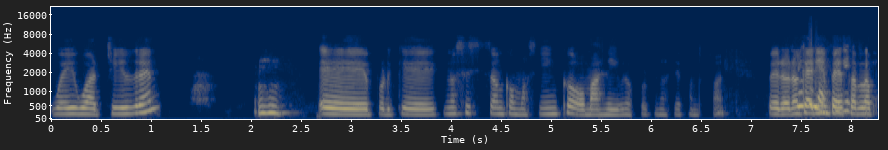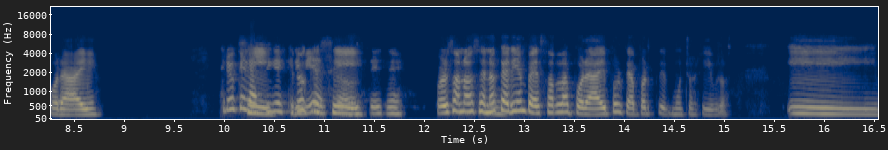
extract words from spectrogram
Wayward Children, eh, porque no sé si son como cinco o más libros, porque no sé cuántos son, pero no Creo que quería empezarla por ahí. Creo que la sigue Sí, creo que escribiendo. sí. Sí, sí, Por eso no sé, no sí. quería empezarla por ahí, porque aparte muchos libros. Y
